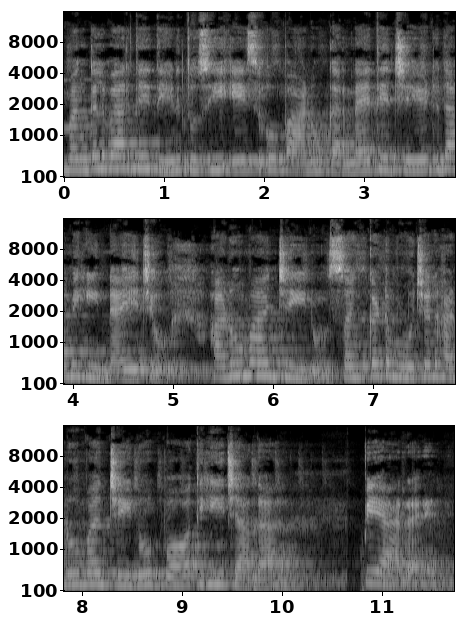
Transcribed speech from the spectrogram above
ਮੰਗਲਵਾਰ ਦੇ ਦਿਨ ਤੁਸੀਂ ਇਸ ਉਪਾਅ ਨੂੰ ਕਰਨਾ ਹੈ ਤੇ ਜੇਠ ਦਾ ਮਹੀਨਾ ਹੈ ਜੋ ਹਨੂਮਾਨ ਜੀ ਨੂੰ, ਸੰਕਟ ਮੋਚਨ ਹਨੂਮਾਨ ਜੀ ਨੂੰ ਬਹੁਤ ਹੀ ਜ਼ਿਆਦਾ ਪਿਆਰਾ ਹੈ।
